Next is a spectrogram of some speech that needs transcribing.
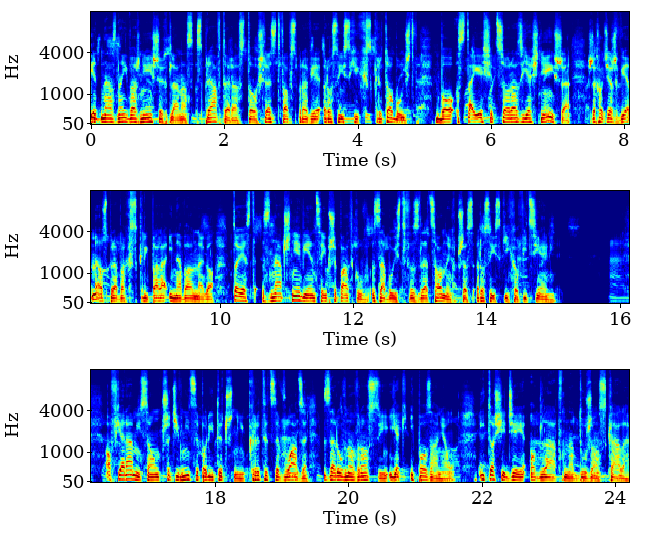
Jedna z najważniejszych dla nas spraw teraz to śledztwa w sprawie rosyjskich skrytobójstw, bo staje się coraz jaśniejsze, że chociaż wiemy o sprawach Skripala i Nawalnego, to jest znacznie więcej przypadków zabójstw zleconych przez rosyjskich oficjeli. Ofiarami są przeciwnicy polityczni, krytycy władzy, zarówno w Rosji, jak i poza nią. I to się dzieje od lat na dużą skalę.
